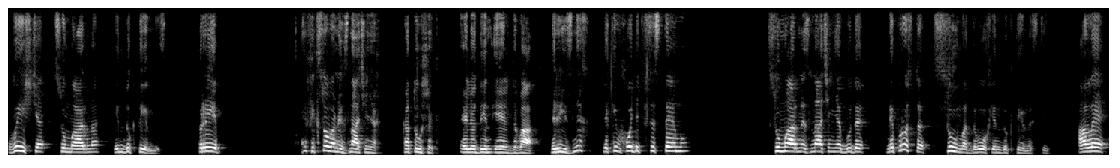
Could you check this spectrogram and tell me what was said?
вища сумарна індуктивність. При фіксованих значеннях катушок L1 і L2 різних, які входять в систему, сумарне значення буде не просто сума двох індуктивностей, але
